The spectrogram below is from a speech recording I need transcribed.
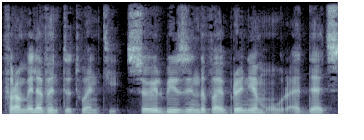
From 11 to 20 so you'll be using the vibranium ore at that stage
